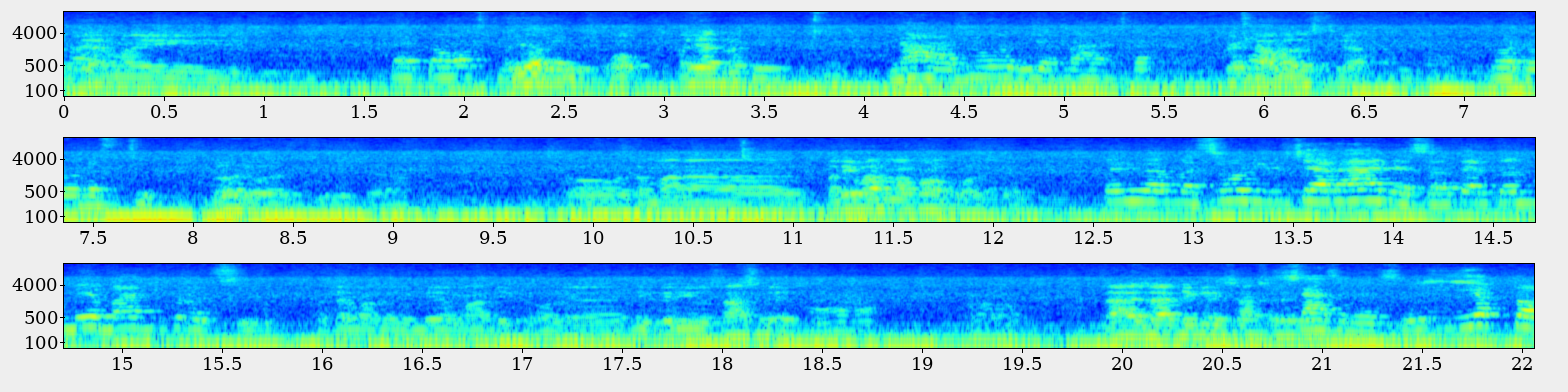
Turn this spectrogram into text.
અત્યારમાં એ તો હયાત નથી? ના રે કેટલા વર્ષ થયા? દોઢ વર્ષથી દોઢ વર્ષથી છે. તો તમારા પરિવારમાં કોણ કોણ છે? પરિવારમાં છોડી વિચાર હારે છે. અત્યારે તો બે માં દીકરો છે અત્યારમાં તમે બે માં દીકરો ને દીકરીઓ સાસરે છે. જા દીકરી સાસરે સાસરે છે. એક તો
